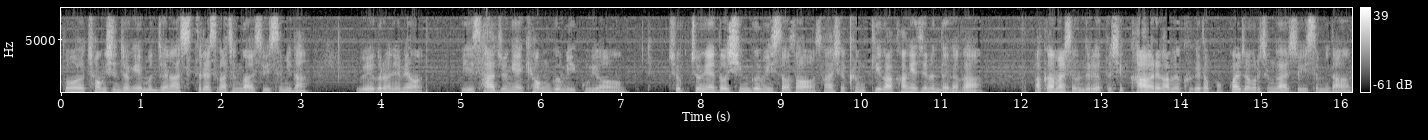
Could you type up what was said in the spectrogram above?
또 정신적인 문제나 스트레스가 증가할 수 있습니다. 왜 그러냐면 이 사중에 경금이 있고요. 축중에도 신금이 있어서 사실 금기가 강해지는 데다가 아까 말씀드렸듯이 가을에 가면 그게 더 폭발적으로 증가할 수 있습니다.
